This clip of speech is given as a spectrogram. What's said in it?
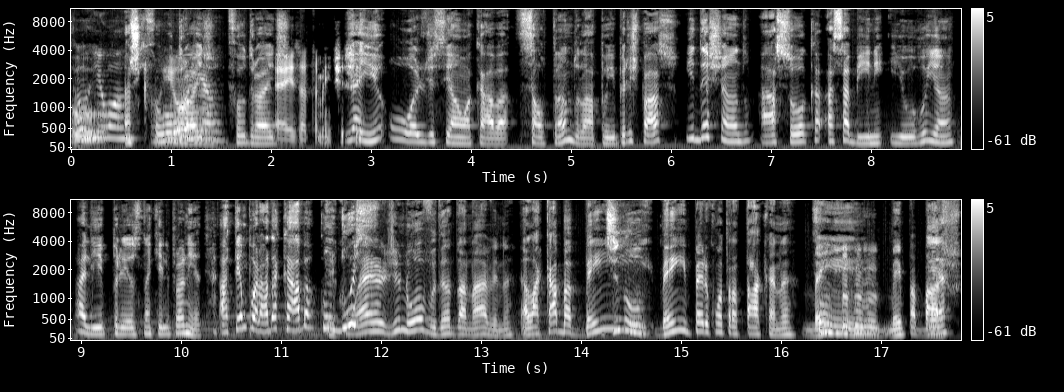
O Ryuan. Acho que foi O o droid. Foi o droid. É, exatamente E isso. aí, o olho de Sião acaba saltando lá pro hiperespaço e deixando a Ahsoka, a Sabine e o Ruyan ali presos naquele planeta. A temporada acaba com e duas. com ela de novo dentro da nave, né? Ela acaba bem. De novo. Bem Império Contra-Ataca, né? Bem, bem pra baixo.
